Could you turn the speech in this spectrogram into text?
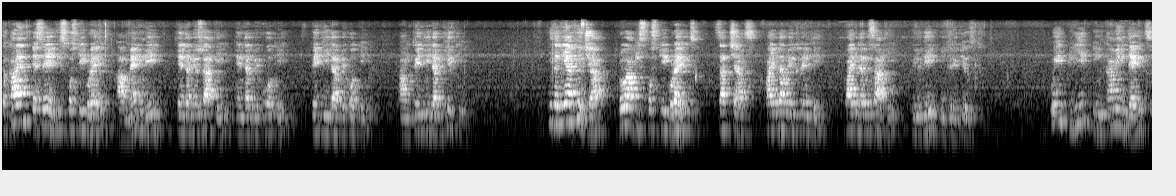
The current SAE viscosity grade are mainly 10W30, 10W40, 20W40, and 20W50. In the near future, lower viscosity grades such as 5W20, 5W30 will be introduced. We believe in coming days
